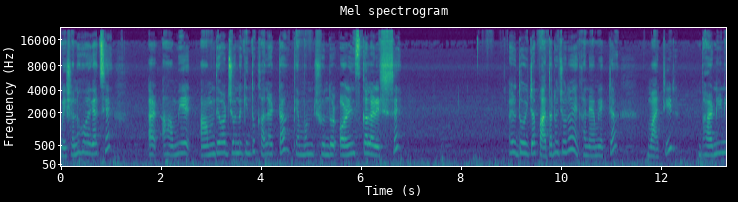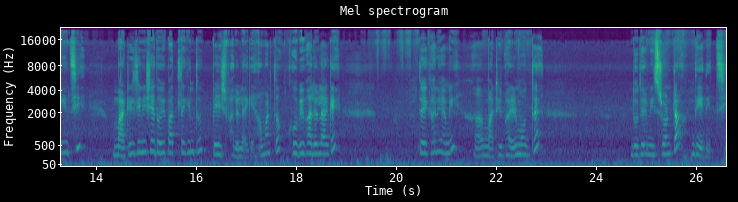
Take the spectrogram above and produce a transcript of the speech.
মেশানো হয়ে গেছে। আর আমের আম দেওয়ার জন্য কিন্তু কালারটা কেমন সুন্দর অরেঞ্জ কালার এসছে। আর দইটা পাতানোর জন্য এখানে আমি একটা মাটির ভার নিয়ে নিয়েছি। মাটির জিনিসে দই পাতলে কিন্তু বেশ ভালো লাগে। আমার তো খুবই ভালো লাগে। তো এখানে আমি মাটির ভাঁড়ের মধ্যে দুধের মিশ্রণটা দিয়ে দিচ্ছি।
